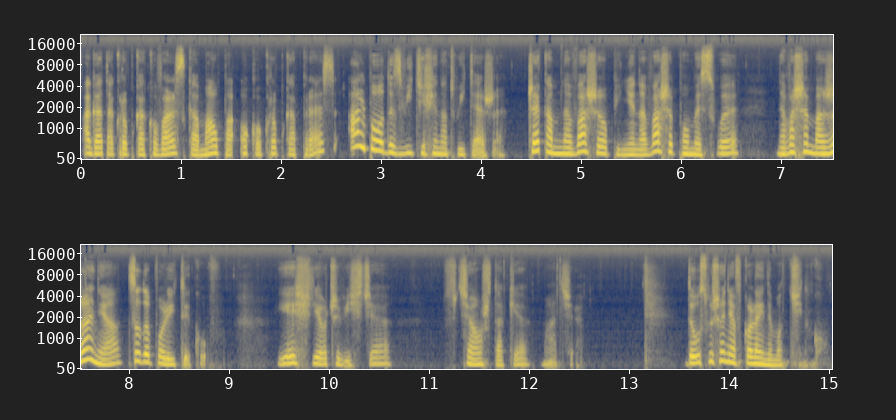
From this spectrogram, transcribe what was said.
agata.kowalska małpa.oko.press albo odezwijcie się na Twitterze. Czekam na wasze opinie, na wasze pomysły, na wasze marzenia co do polityków. Jeśli oczywiście wciąż takie macie. Do usłyszenia w kolejnym odcinku.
